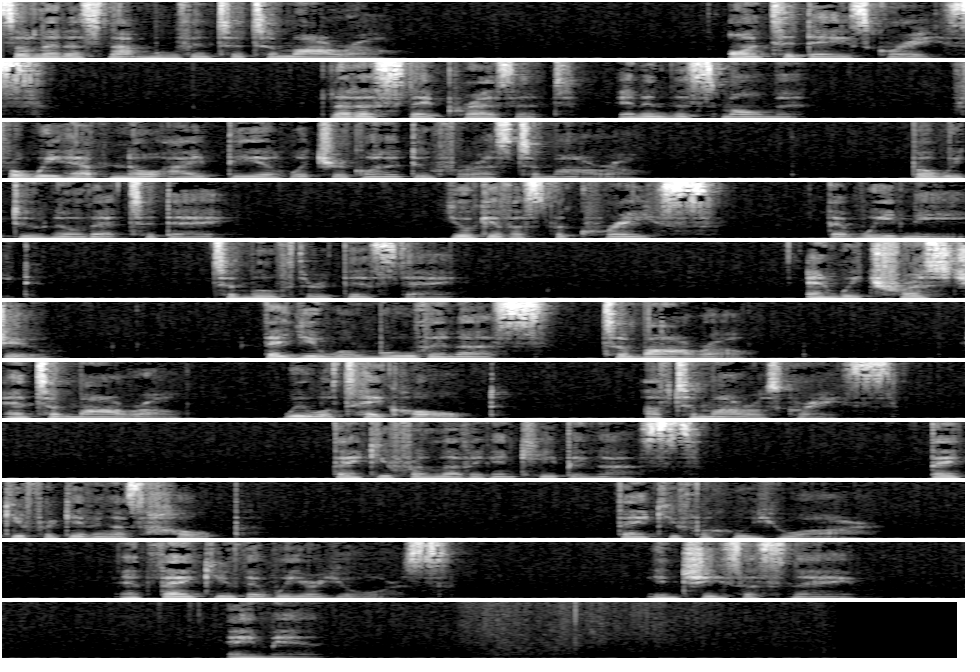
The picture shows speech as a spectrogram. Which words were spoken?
So let us not move into tomorrow on today's grace. Let us stay present and in this moment, for we have no idea what you're going to do for us tomorrow. But we do know that today you'll give us the grace that we need to move through this day. And we trust you that you will move in us tomorrow. And tomorrow we will take hold of tomorrow's grace. Thank you for loving and keeping us. Thank you for giving us hope. Thank you for who you are. And thank you that we are yours. In Jesus' name, amen.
